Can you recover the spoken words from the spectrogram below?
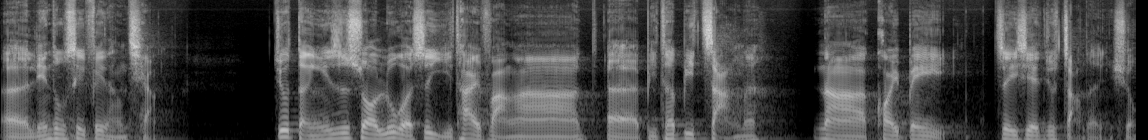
呃联动性非常强，就等于是说，如果是以太坊啊、呃比特币涨呢，那快被这些就涨得很凶。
